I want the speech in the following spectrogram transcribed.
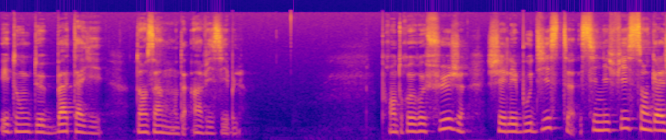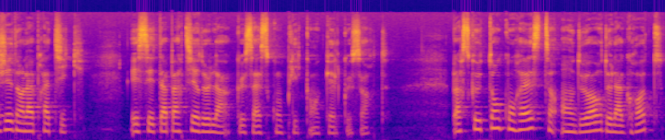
et donc de batailler dans un monde invisible. Prendre refuge chez les bouddhistes signifie s'engager dans la pratique, et c'est à partir de là que ça se complique en quelque sorte. Parce que tant qu'on reste en dehors de la grotte,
